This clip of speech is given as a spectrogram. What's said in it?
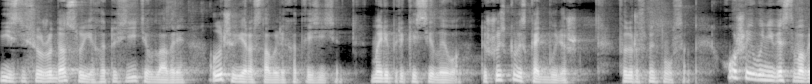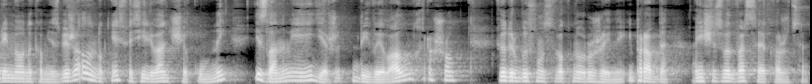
Если все же удастся уехать, то сидите в лавре, а лучше в Ярославль их отвезите. Мэри прикосила его. Ты Шуйского искать будешь? Федор усмехнулся. Хоша его невеста во время он ко мне сбежала, но князь Василий Иванович умный и зла на меня не держит, да и воевал он хорошо. Федор высунулся в окно оружейной. И правда, они сейчас во дворце окажутся.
